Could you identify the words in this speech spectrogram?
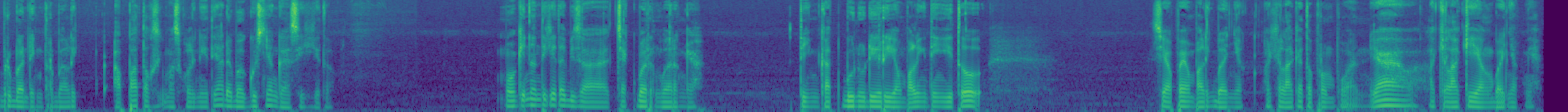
berbanding terbalik? Apa toxic masculinity ada bagusnya gak sih gitu? Mungkin nanti kita bisa cek bareng-bareng ya. Tingkat bunuh diri yang paling tinggi itu siapa yang paling banyak laki-laki atau perempuan? Ya laki-laki yang banyaknya.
